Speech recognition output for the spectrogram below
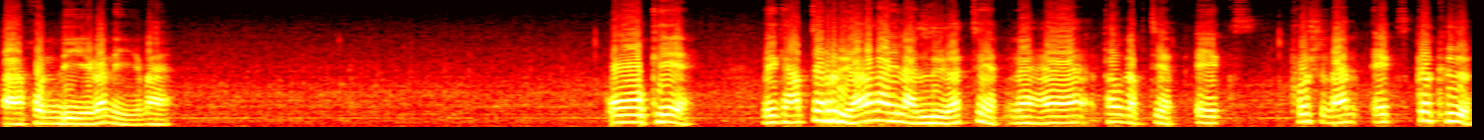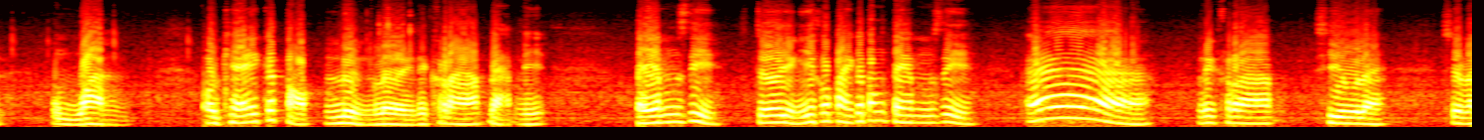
แต่คนดีก็หนีมาโอเคนะครับจะเหลืออะไรล่ะเหลือ 7 นะฮะ เท่ากับ 7x เพราะฉะนั้น x ก็คือ 1 โอเค ก็ตอบ 1 เลยนะครับ แบบนี้ เต็มสิ เจออย่างนี้เข้าไปก็ต้องเต็มสิ อ่านะครับชิลเลยใช่ไหม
